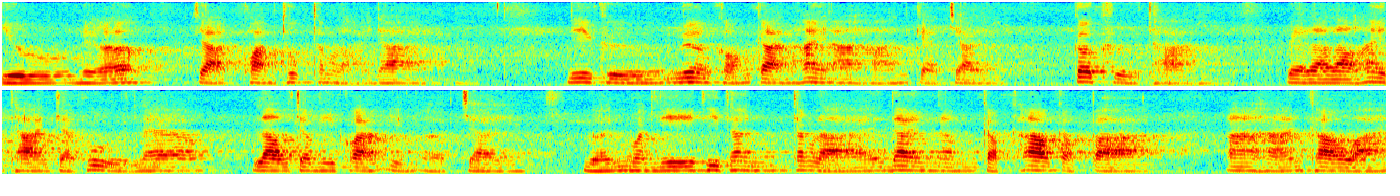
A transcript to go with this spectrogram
อยู่เหนือจากความทุกข์ทั้งหลายได้ นี่คือเรื่องของการให้อาหารแก่ใจ ก็คือทาน เวลาเราให้ทานแก่ผู้อื่นแล้ว เราจะมีความอิ่มเอิบใจ เหมือนวันนี้ที่ท่านทั้งหลายได้นำกับข้าวกับปลา อาหารข้าวหวาน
